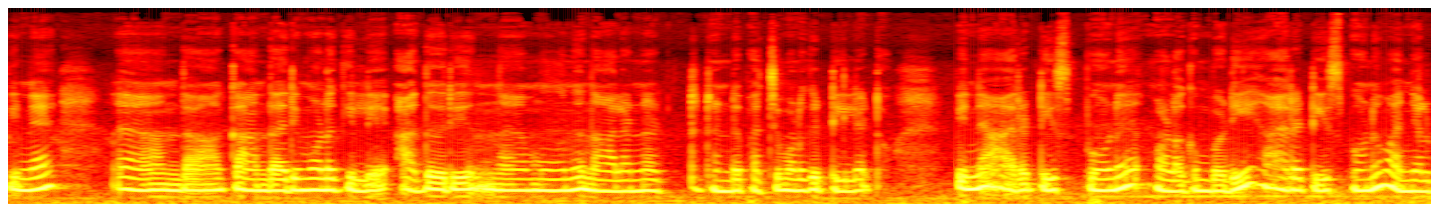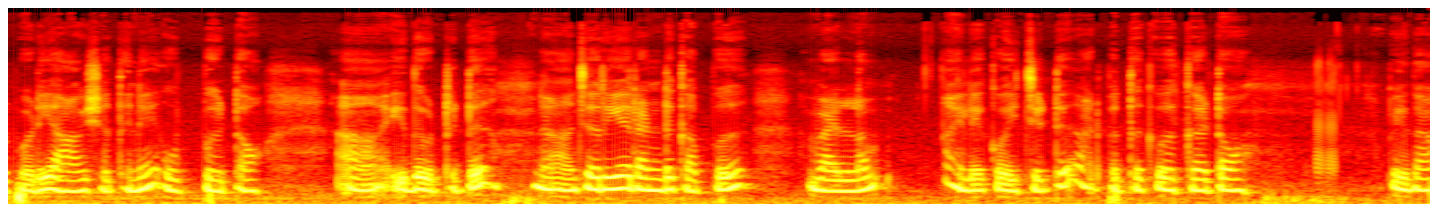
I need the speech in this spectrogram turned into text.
പിന്നെ എന്താ കാന്താരി മുളകില്ലേ അതൊരു മൂന്ന് നാലെണ്ണം ഇട്ടിട്ടുണ്ട്. പച്ചമുളക് ഇട്ടിയില്ല കേട്ടോ. പിന്നെ അര ടീസ്പൂണ് മുളകും പൊടി അര ടീസ്പൂണ് മഞ്ഞൾപ്പൊടി ആവശ്യത്തിന് ഉപ്പ് കേട്ടോ. ഇത് ഇട്ടിട്ട് ചെറിയ രണ്ട് കപ്പ് വെള്ളം അതിലേക്ക് ഒഴിച്ചിട്ട് അടുപ്പത്തേക്ക് വെക്കുക കേട്ടോ. അപ്പോൾ ഇതാ.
